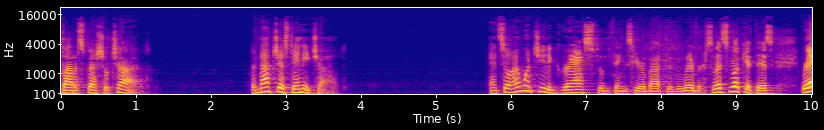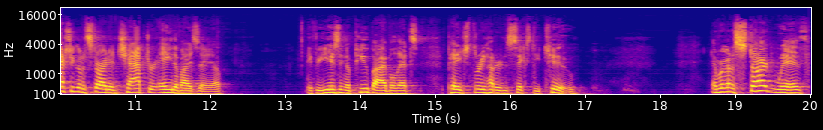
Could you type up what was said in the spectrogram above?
about a special child. But not just any child. And so I want you to grasp some things here about the deliverer. So let's look at this. We're actually going to start in chapter 8 of Isaiah. If you're using a Pew Bible, that's page 362. And we're going to start with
